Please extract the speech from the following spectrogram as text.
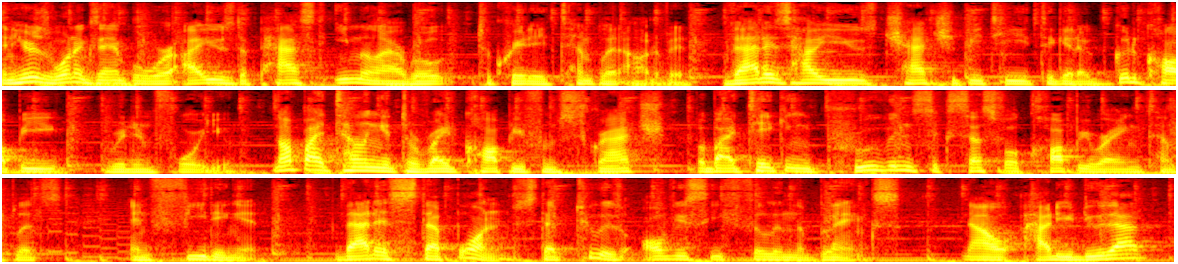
And here's one example where I used a past email I wrote to create a template out of it. That is how you use ChatGPT to get a good copy written for you. Not by telling it to write copy from scratch, but by taking proven successful copywriting templates and feeding it. That is step one. Step two is obviously fill in the blanks. Now, how do you do that?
